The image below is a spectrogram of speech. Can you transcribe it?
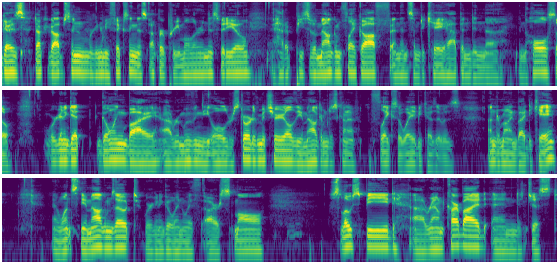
guys, Dr. Dobson. We're going to be fixing this upper premolar in this video. I had a piece of amalgam flake off and then some decay happened in the in the hole. So we're going to get going by uh, removing the old restorative material. The amalgam just kind of flakes away because it was undermined by decay. And once the amalgam's out, we're going to go in with our small slow speed uh, round carbide and just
